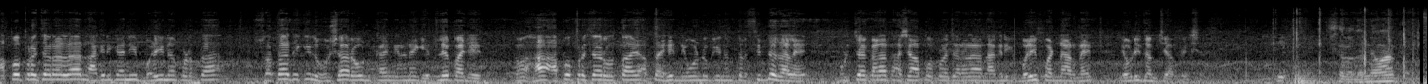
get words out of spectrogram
अपप्रचाराला नागरिकांनी बळी न पडता स्वतः देखील हुशार होऊन काय निर्णय घेतले पाहिजेत. तेव्हा हा अपप्रचार होता आहे. आता हे निवडणुकीनंतर सिद्ध झालं आहे पुढच्या काळात अशा अपप्रचाराला नागरिक बळी पडणार नाहीत एवढीच आमची अपेक्षा आहे. ठीक चला धन्यवाद.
